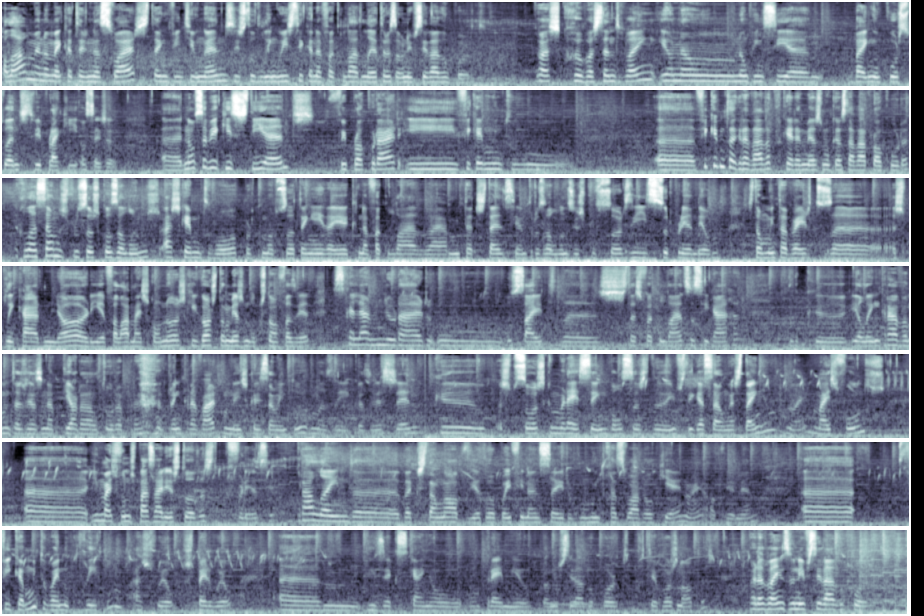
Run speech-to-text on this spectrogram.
Olá, o meu nome é Catarina Soares, tenho 21 anos e estudo Linguística na Faculdade de Letras da Universidade do Porto. Eu acho que correu bastante bem, eu não, não conhecia bem o curso antes de vir para aqui, ou seja, ah, não sabia que existia antes, fui procurar e fiquei muito Uh, fiquei muito agradada porque era mesmo o que eu estava à procura. A relação dos professores com os alunos acho que é muito boa porque uma pessoa tem a ideia que na faculdade há muita distância entre os alunos e os professores e isso surpreendeu-me. Estão muito abertos a, a, explicar melhor e a falar mais connosco e gostam mesmo do que estão a fazer. Se calhar melhorar o, o site das, das faculdades, o Cigarra, porque ele encrava muitas vezes na pior altura para, para encravar, como na inscrição em turmas e coisas desse género, que as pessoas que merecem bolsas de investigação as tenham, é? mais fundos, Uh, e mais fundos para as áreas todas, de preferência. Para além da, da questão óbvia do apoio financeiro muito razoável que é, não é? Obviamente. Uh, fica muito bem no currículo, acho eu, espero eu. Uh, dizer que se ganhou um prémio da Universidade do Porto por ter boas notas. Parabéns, Universidade do Porto.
